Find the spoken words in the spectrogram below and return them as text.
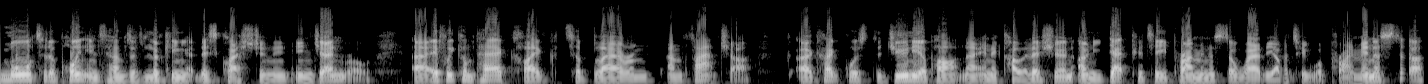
more to the point in terms of looking at this question in, in general, uh, if we compare Clegg to Blair and, and Thatcher, uh, Clegg was the junior partner in a coalition, only deputy prime minister, where the other two were prime minister.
